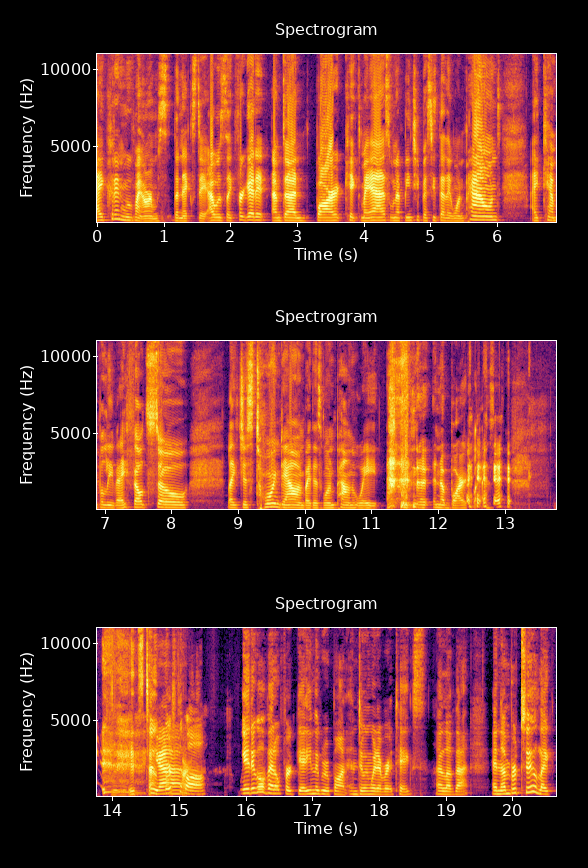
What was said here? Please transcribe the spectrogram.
I couldn't move my arms the next day. I was like, forget it. I'm done. Barre kicked my ass. Una pinche pesita de one pound. I can't believe it. I felt so like just torn down by this one pound weight in, a, in a barre class. it's tough. Yeah. first of all, way to go, Vettel, for getting the Groupon and doing whatever it takes. I love that. And number two, like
